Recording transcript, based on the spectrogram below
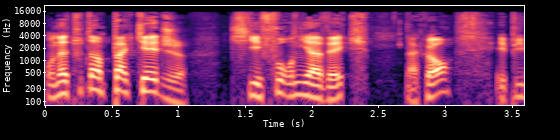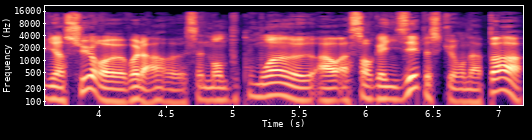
on a tout un package qui est fourni avec. D'accord? Et puis bien sûr, euh, voilà, euh, ça demande beaucoup moins euh, à, s'organiser parce qu'on n'a pas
